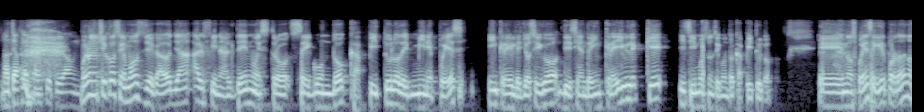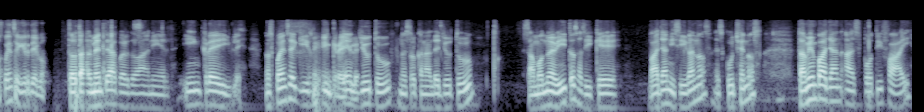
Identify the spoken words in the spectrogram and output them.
No te aflejas aún. Bueno, chicos, hemos llegado ya al final de nuestro segundo capítulo de Mine Pues. Increíble, yo sigo diciendo increíble que hicimos un segundo capítulo. Eh, ¿Nos pueden seguir? ¿Por dónde nos pueden seguir, Diego? Totalmente de acuerdo, Daniel. Increíble. Nos pueden seguir Increíble. en YouTube, nuestro canal de YouTube. Estamos nuevitos, así que vayan y síganos, escúchenos. También vayan a Spotify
